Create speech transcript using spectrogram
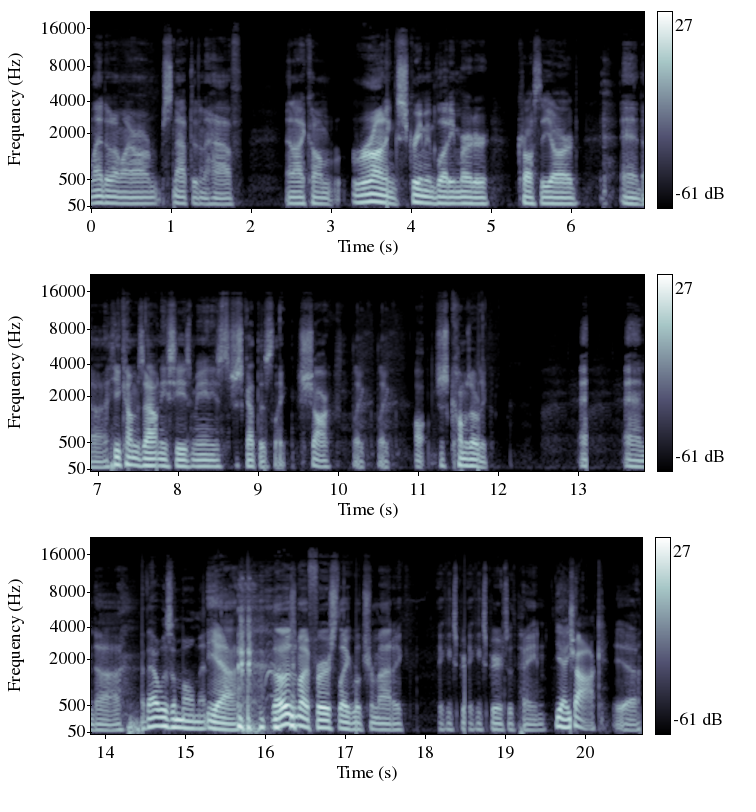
landed on my arm, snapped it in half, and I come running, screaming bloody murder across the yard. And uh, he comes out and he sees me and he's just got this like shock, like like all, just comes over like, and, and uh, That was a moment. yeah, that was my first like real traumatic like experience, like experience with pain. Yeah, shock. Yeah,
